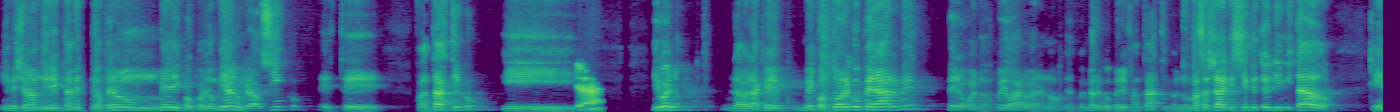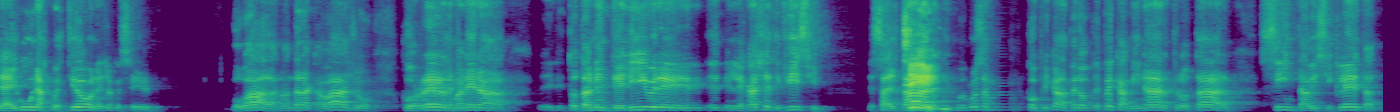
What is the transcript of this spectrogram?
y me llevaron directamente, me operó un médico colombiano, un grado 5, este, fantástico. Y, y bueno, la verdad que me costó recuperarme, pero bueno, después bárbaro, ¿no? Después me recuperé fantástico, ¿no? Más allá de que siempre estoy limitado en algunas cuestiones, yo qué sé, bobada, ¿no? Andar a caballo, correr de manera eh, totalmente libre en la calle es difícil. Saltar, cosas complicadas, pero después caminar, trotar, cinta, bicicleta,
